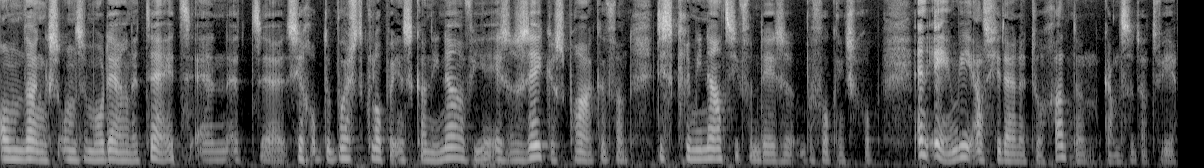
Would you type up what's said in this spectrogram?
ondanks onze moderne tijd en het uh, zich op de borst kloppen in Scandinavië... is er zeker sprake van discriminatie van deze bevolkingsgroep. En Amy, als je daar naartoe gaat, dan kan ze dat weer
